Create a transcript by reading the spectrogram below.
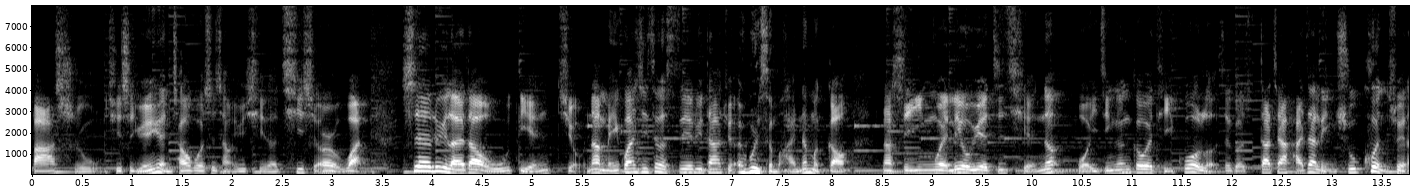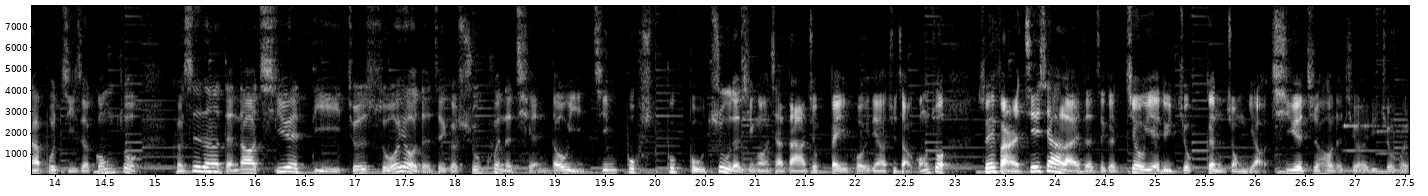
八十五，其实远远超过市场预期的七十二万。失业率来到五点九，那没关系，这个失业率大家觉得，哎，为什么还那么高？那是因为六月之前呢，我已经跟各位提过了，这个大家还在领纾困，所以他不急着工作。可是呢，等到七月底，就是所有的这个纾困的钱都已经不不补助的情况下，大家就被迫一定要去找工作，所以反而接下来的这个就业率就更重要，七月之后的就业率就会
